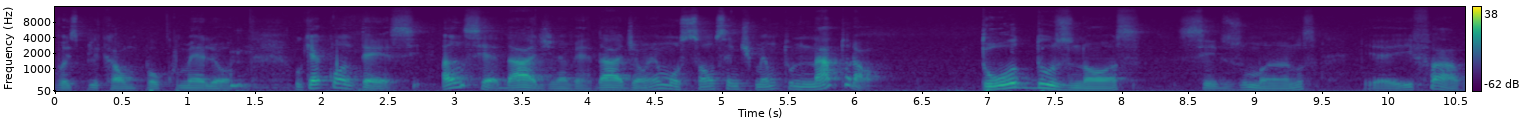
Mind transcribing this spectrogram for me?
vou explicar um pouco melhor. O que acontece? A ansiedade, na verdade, é uma emoção, um sentimento natural todos nós, seres humanos, e aí falo,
